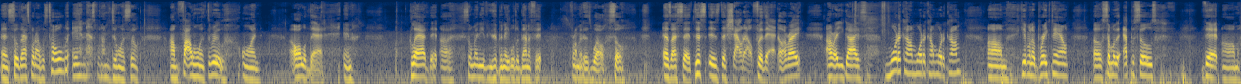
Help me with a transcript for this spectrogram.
And so that's what I was told, and that's what I'm doing. So I'm following through on all of that, and glad that uh, so many of you have been able to benefit from it as well. So, as I said, this is the shout out for that. All right, all right, you guys. More to come, more to come, more to come. Um, giving a breakdown of some of the episodes that um,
